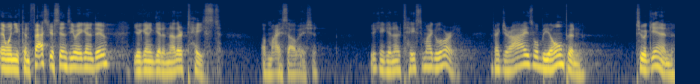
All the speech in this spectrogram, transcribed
And when you confess your sins, you know what you're going to do? You're going to get another taste of my salvation. You can get another taste of my glory. In fact, your eyes will be open to, again,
